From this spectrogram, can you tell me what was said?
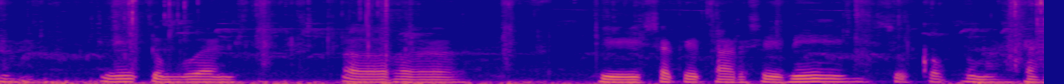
Nah, ini tumbuhan eh, di sekitar sini cukup lumayan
